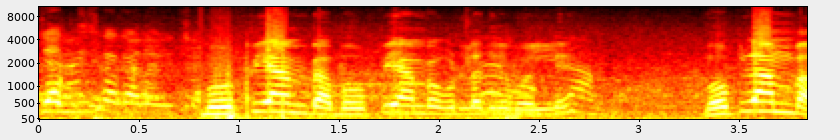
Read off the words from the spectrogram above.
जगदीश काकाला विचार. भोपी आंबा भोपी आंबा कुठला तरी बोलले. भोपला आंबा.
